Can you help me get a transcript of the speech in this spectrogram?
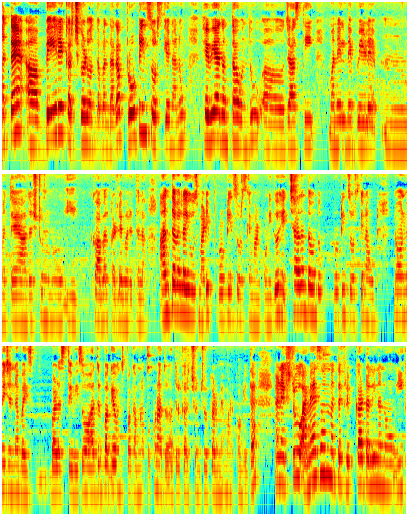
ಮತ್ತು ಬೇರೆ ಖರ್ಚುಗಳು ಅಂತ ಬಂದಾಗ ಪ್ರೋಟೀನ್ ಸೋರ್ಸ್ಗೆ ನಾನು ಹೆವಿಯಾದಂಥ ಒಂದು ಜಾಸ್ತಿ ಮನೇಲೇ ಬೇಳೆ ಮತ್ತು ಆದಷ್ಟು ಈ ಕಾಬಲ್ ಕಡಲೆ ಬರುತ್ತಲ್ಲ ಅಂಥವೆಲ್ಲ ಯೂಸ್ ಮಾಡಿ ಪ್ರೋಟೀನ್ ಸೋರ್ಸ್ಗೆ ಮಾಡ್ಕೊಂಡಿದ್ದು. ಹೆಚ್ಚಾದಂಥ ಒಂದು ಪ್ರೋಟೀನ್ ಸೋರ್ಸ್ಗೆ ನಾವು ನಾನ್ ವೆಜನ್ನು ಬಯಸ್, ಬಳಸ್ತೀವಿ. ಸೊ ಅದ್ರ ಬಗ್ಗೆ ಒಂದು ಸ್ವಲ್ಪ ಗಮನ ಕೊಟ್ಕೊಂಡು ಅದು, ಅದ್ರ ಖರ್ಚು ಒಂಚೂರು ಕಡಿಮೆ ಮಾಡ್ಕೊಂಡಿದ್ದೆ. ಆ್ಯಂಡ್ ನೆಕ್ಸ್ಟು ಅಮೆಝಾನ್ ಮತ್ತು ಫ್ಲಿಪ್ಕಾರ್ಟಲ್ಲಿ ನಾನು ಈಗ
